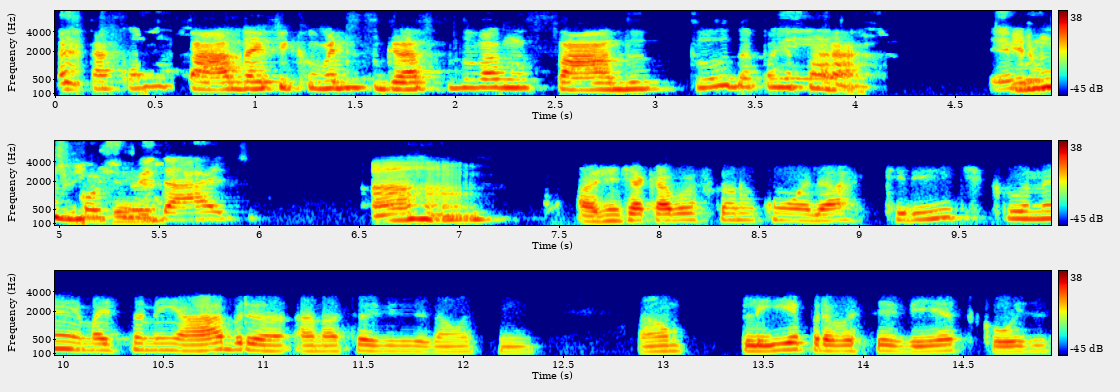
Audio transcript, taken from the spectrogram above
Tá cortado, aí fica uma desgraça, tudo bagunçado, tudo dá para Sim. reparar. Erro um de né? continuidade. Aham. A gente acaba ficando com um olhar crítico, né? Mas também abre a nossa visão, assim, amplia para você ver as coisas.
